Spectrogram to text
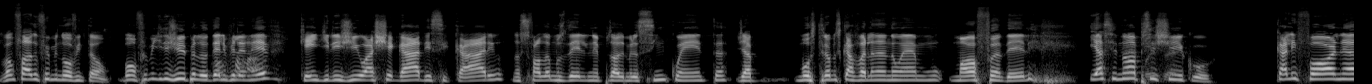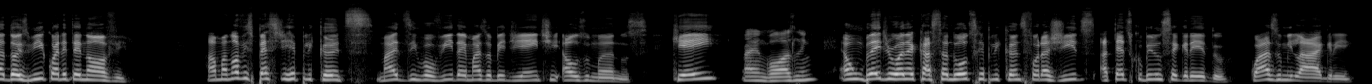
Vamos falar do filme novo então. Bom, filme dirigido pelo Denis Villeneuve, quem dirigiu A Chegada e Sicário. Nós falamos dele no episódio número 50. Já mostramos que a Varana não é o maior fã dele. E a sinopse, é, Chico? Califórnia 2049. Há uma nova espécie de replicantes, mais desenvolvida e mais obediente aos humanos. Kay. Ryan Gosling. É um Blade Runner caçando outros replicantes foragidos até descobrir um segredo, quase um milagre,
